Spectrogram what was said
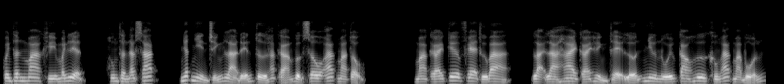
quanh thân ma khí mãnh liệt, hung thần ác sát, nhất nhìn chính là đến từ hắc ám vực sâu ác ma tộc mà cái kia phe thứ ba lại là hai cái hình thể lớn như núi cao hư không ác ma bốn.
